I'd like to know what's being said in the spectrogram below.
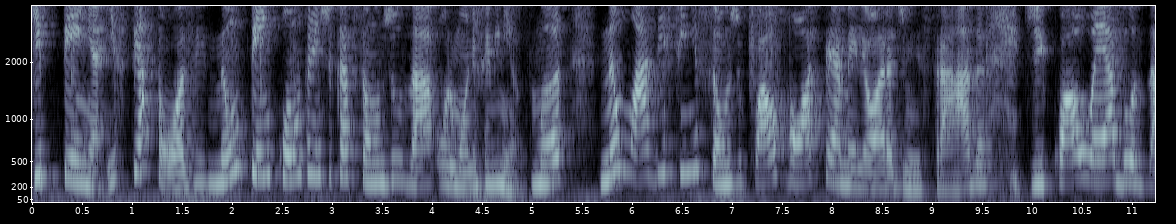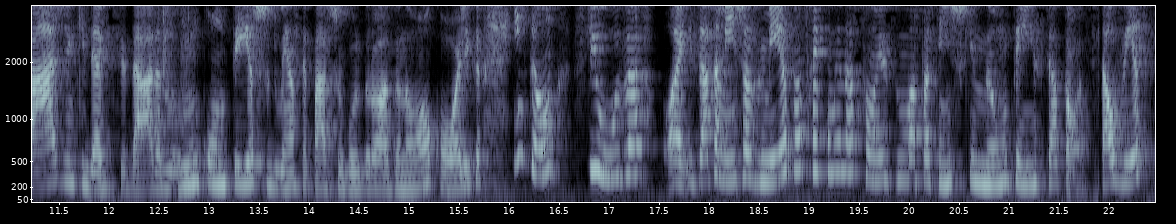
que tenha esteatose não tem contraindicação de usar hormônio feminino. Mas não há definição de qual rota é a melhor administrada, de qual é a dosagem que deve ser dada num contexto de doença hepática gordurosa não alcoólica. Então, se usa exatamente as mesmas recomendações numa paciente que não tem esteatose. Talvez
